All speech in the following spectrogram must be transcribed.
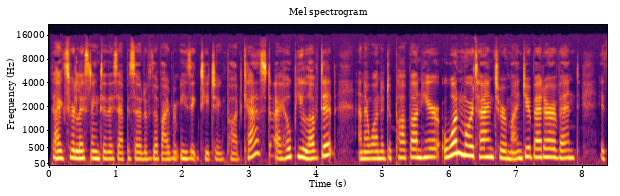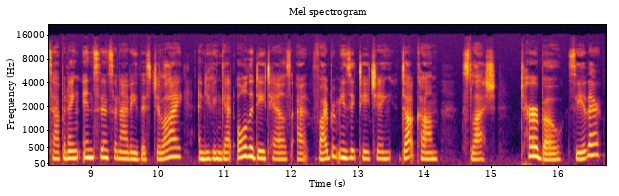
Thanks for listening to this episode of the Vibrant Music Teaching Podcast. I hope you loved it, and I wanted to pop on here one more time to remind you about our event. It's happening in Cincinnati this July, and you can get all the details at vibrantmusicteaching.com slash turbo. See you there.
